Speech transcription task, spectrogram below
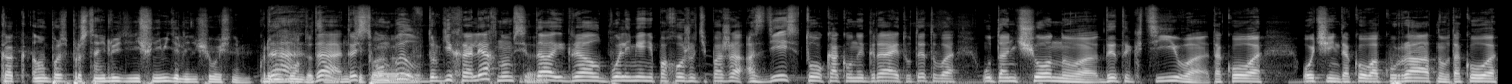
Как, ну, просто, просто они люди ничего не видели, ничего с ним, кроме да, Бонда. да, ну, то есть типа, он был в других ролях, но он всегда играл более-менее похожего типажа. А здесь то, как он играет вот этого утонченного детектива, такого очень такого аккуратного, такого,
